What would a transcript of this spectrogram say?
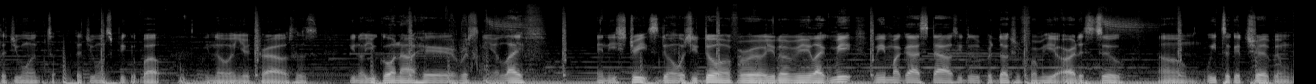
that you want to, that you want to speak about? You know, in your trials, because you know you're going out here risking your life in these streets, doing what you're doing for real. You know what I mean? Like me, me and my guy Styles, he do the production for me. He artist too. Um, we took a trip and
